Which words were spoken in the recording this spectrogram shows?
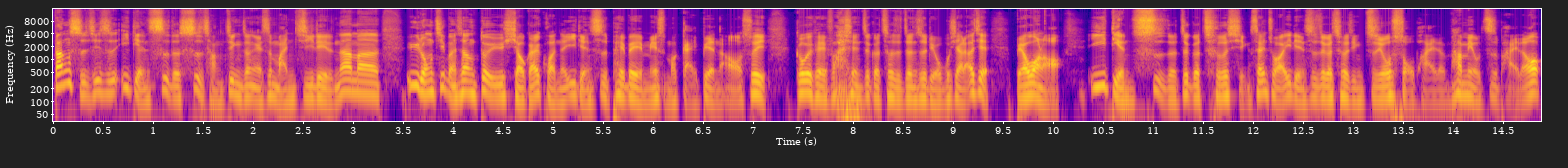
当时其实一点四的市场竞争也是蛮激烈的，那么裕隆基本上对于小改款的一点四配备也没什么改变啊，所以各位可以发现这个车子真是留不下来，而且不要忘了啊，一点四的这个车型，Sentra 一点四这个车型只有手排的，它没有自排的哦。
